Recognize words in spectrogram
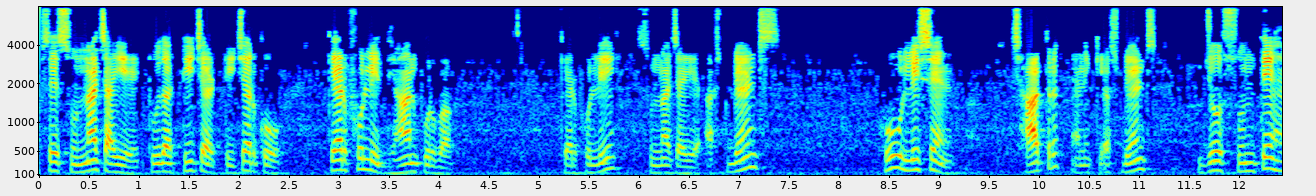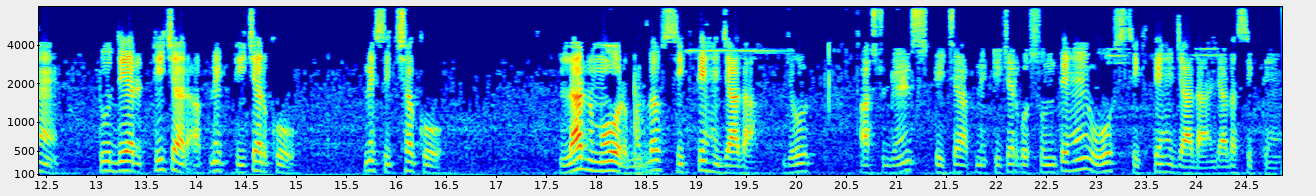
उसे सुनना चाहिए। टू द टीचर टीचर को केयरफुली ध्यानपूर्वक केयरफुली सुनना चाहिए। स्टूडेंट्स हु लिसन छात्र, यानी कि स्टूडेंट्स जो सुनते हैं टू देयर टीचर अपने टीचर को, अपने शिक्षक को लर्न मोर मतलब सीखते हैं ज़्यादा। जो स्टूडेंट्स टीचर अपने टीचर को सुनते हैं, वो सीखते हैं ज़्यादा ज़्यादा सीखते हैं।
